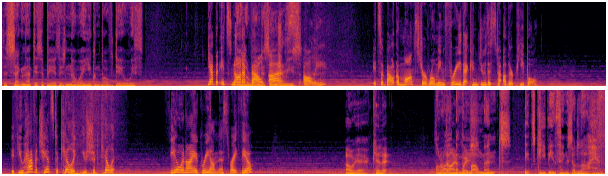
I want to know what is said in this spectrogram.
The second that disappears, there's no way you can both deal with. Yeah, but it's not about horrendous us, injuries. Ollie. It's about a monster roaming free that can do this to other people. If you have a chance to kill it, you should kill it. Theo and I agree on this, right, Theo? Oh yeah, kill it. It's All my right, dying at the moment, it's keeping things alive.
